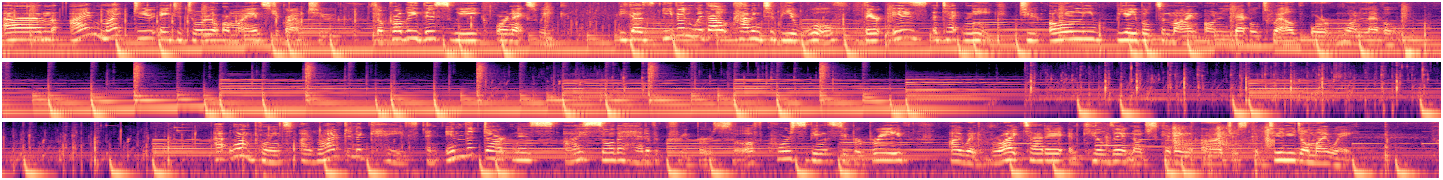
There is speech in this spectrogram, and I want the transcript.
um, I might do a tutorial on my Instagram too, so probably this week or next week. Because even without having to be a wolf, there is a technique to only be able to mine on level 12 or one level. Point, I arrived in a cave, and in the darkness, I saw the head of a creeper. So, of course, being super brave, I went right at it and killed it. Not just kidding, I just continued on my way.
